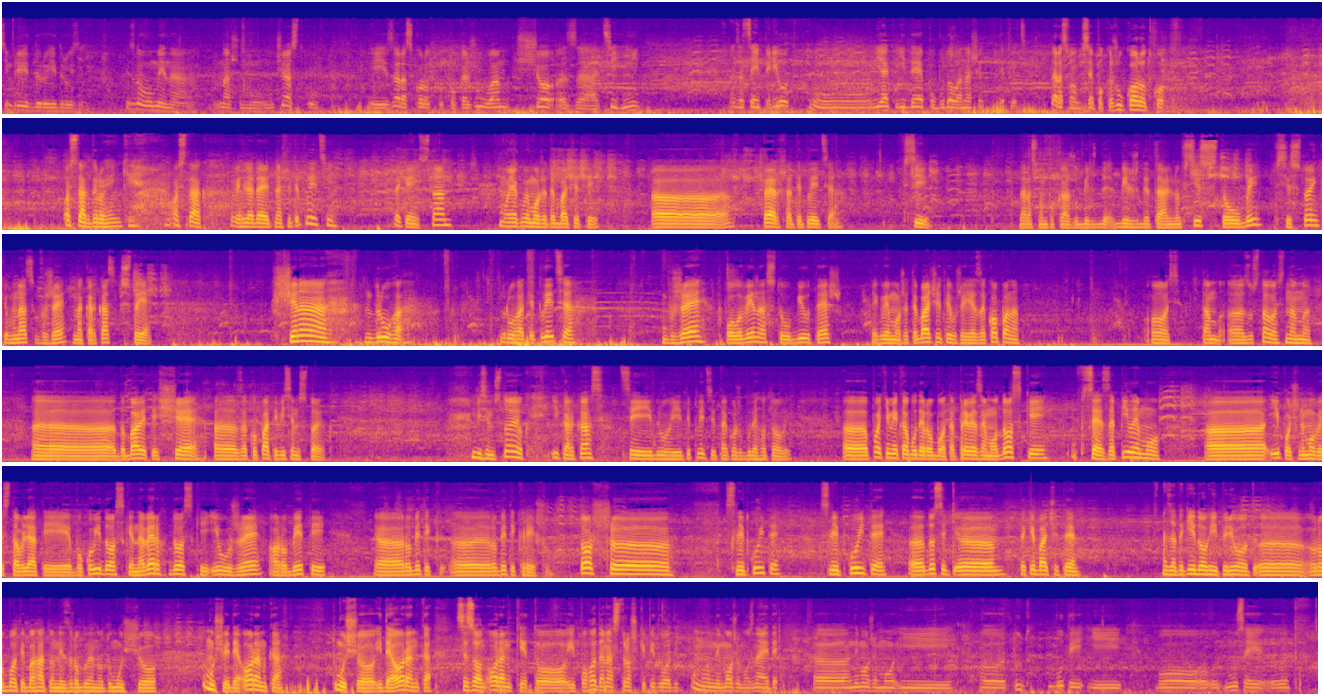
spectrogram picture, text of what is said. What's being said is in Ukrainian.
Всім привіт, дорогі друзі! І знову ми на нашому участку. І зараз коротко покажу вам, що за ці дні, за цей період, ну, як йде побудова наших теплиць. Зараз вам все покажу коротко. Ось так, дорогенькі. Ось так виглядають наші теплиці. Такий стан. Ну, як ви можете бачити, е- перша теплиця. Всі Зараз вам покажу більш, більш детально. Всі стовби, всі стойки в нас вже на каркас стоять. Ще на друга, друга теплиця. Вже половина стовбів теж, як ви можете бачити, вже є закопана. Ось. Там е, зосталось нам е, додати ще е, закопати 8 стойок. 8 стойок і каркас цієї другої теплиці також буде готовий. Е, Потім яка буде робота? Привеземо доски, все запілимо е, і почнемо виставляти бокові доски, наверх доски і вже робити, е, робити, робити кришу. Тож слідкуйте, слідкуйте. Досить таки бачите. За такий довгий період роботи багато не зроблено, тому що, тому що йде оранка, тому що йде оранка, сезон оранки, то і погода нас трошки підводить. Ну, не можемо, знаєте, е, не можемо і е, тут бути, і, бо е,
